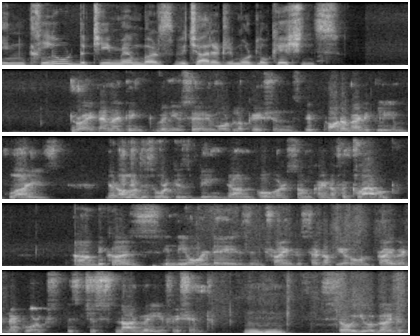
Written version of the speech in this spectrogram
include the team members which are at remote locations. Right, and I think when you say remote locations, it automatically implies that all of this work is being done over some kind of a cloud. Uh, because in the old days, in trying to set up your own private networks, it's just not very efficient. Mm-hmm. So you are going to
